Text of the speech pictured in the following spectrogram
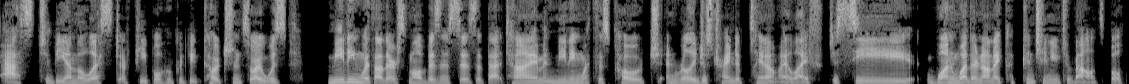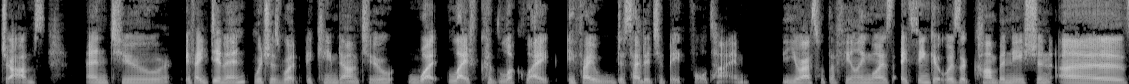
asked to be on the list of people who could get coached. And so I was meeting with other small businesses at that time and meeting with this coach and really just trying to plan out my life to see one, whether or not I could continue to balance both jobs and to, if I didn't, which is what it came down to, what life could look like if I decided to bake full time. You asked what the feeling was. I think it was a combination of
